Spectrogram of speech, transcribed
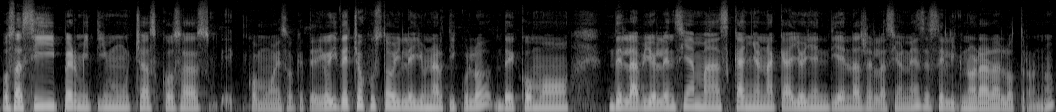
O sea, sí permití muchas cosas eh, como eso que te digo. Y de hecho justo hoy leí un artículo de cómo de la violencia más cañona que hay hoy en día en las relaciones es el ignorar al otro, ¿no?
